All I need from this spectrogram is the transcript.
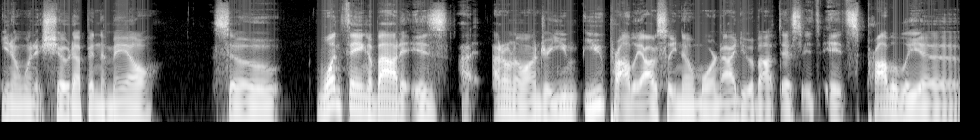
you know when it showed up in the mail so one thing about it is I, I don't know andre you you probably obviously know more than i do about this. It's it's probably a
